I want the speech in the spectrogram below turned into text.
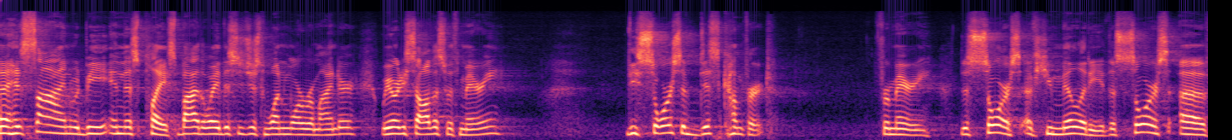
that his sign would be in this place. By the way, this is just one more reminder. We already saw this with Mary. The source of discomfort for Mary, the source of humility, the source of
